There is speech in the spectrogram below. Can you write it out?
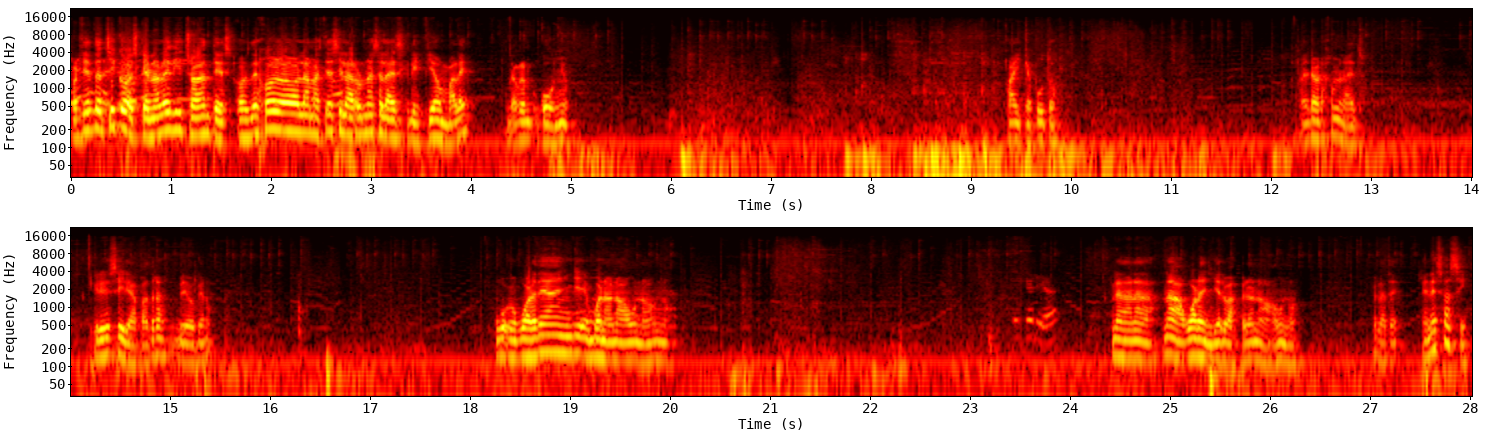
Por cierto, chicos, que no lo he dicho antes. Os dejo las mastías y las runas en la descripción, ¿vale? Coño. Ay, qué puto. Ay, la verdad es que me la he hecho. Creo que se iría para atrás. Veo que no. Gu- Guardián... Bueno, no, aún no, aún no. ¿Qué querías? Nada, nada. Nada, guarden hierbas, pero no, aún no. Espérate. En esa sí.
